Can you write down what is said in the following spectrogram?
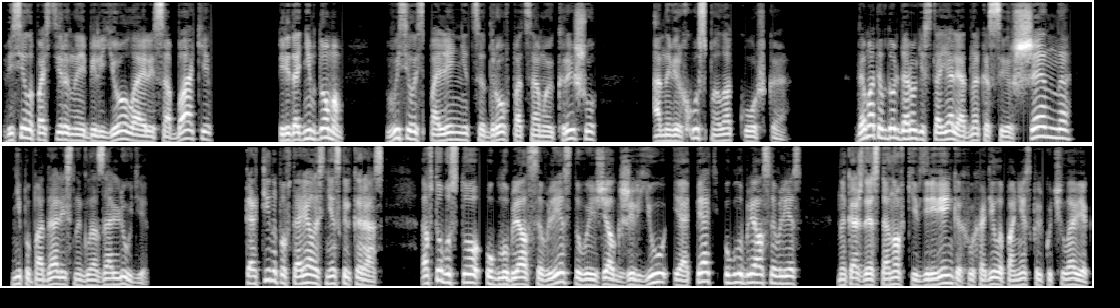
висело постиранное белье, лаяли собаки. Перед одним домом высилась поленница дров под самую крышу, а наверху спала кошка. Дома-то вдоль дороги стояли, однако совершенно не попадались на глаза люди. Картина повторялась несколько раз. Автобус то углублялся в лес, то выезжал к жилью и опять углублялся в лес. На каждой остановке в деревеньках выходило по нескольку человек,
